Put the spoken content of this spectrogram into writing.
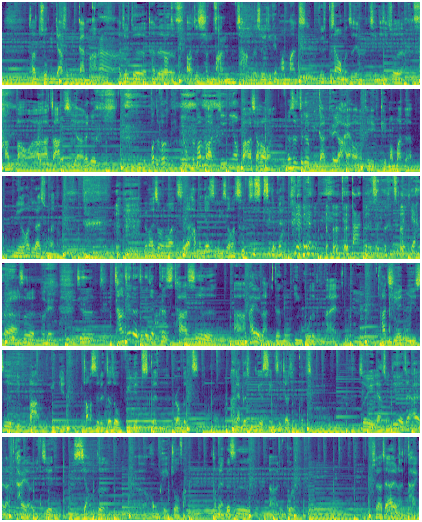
它出名压缩饼干嘛，啊它就的它的保保质期蛮长的，所以就可以慢慢吃，就是不像我们之前前几期做的汉堡啊、炸鸡啊那个，我怎么你没有没办法，你就一定要把它消耗完。但是这个饼干可以了，还好啦，可以可以慢慢的，没有的话就来送人了。慢慢送人慢慢吃啊，他们要吃零食的话，吃吃吃怎么样？就打你吃你吃更漂啊，是 OK。其实常见的这个 Jam Cus 它是啊、爱尔兰跟英国的品牌，嗯它起源于是一八五一年，创始人叫做 Williams 跟 Roberts，他两个兄弟的姓氏叫 Jam Cus，所以两兄弟呢在爱尔兰开了一间小的呃烘焙作坊，他们两个是啊、英国人，所以他在爱尔兰开，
